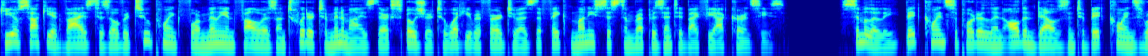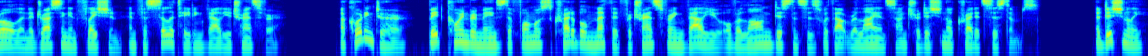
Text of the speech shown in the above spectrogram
Kiyosaki advised his over 2.4 million followers on Twitter to minimize their exposure to what he referred to as the fake money system represented by fiat currencies. Similarly, Bitcoin supporter Lyn Alden delves into Bitcoin's role in addressing inflation and facilitating value transfer. According to her, Bitcoin remains the foremost credible method for transferring value over long distances without reliance on traditional credit systems. Additionally,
